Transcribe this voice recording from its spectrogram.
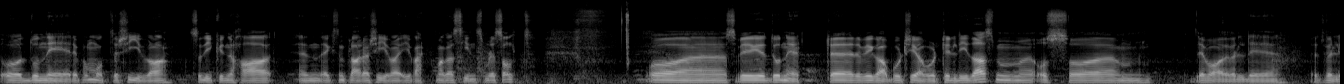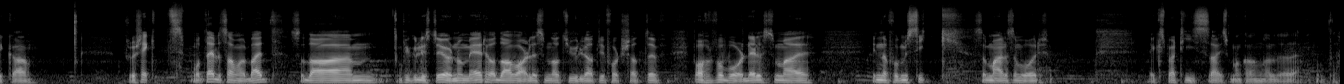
og donere på en måte skiva, så de kunne ha en eksemplar av skiva i hvert magasin som ble solgt. Og Så vi donerte, eller vi ga bort skiva vår til de da, som også Det var jo veldig, et vellykka prosjekt, på en måte, eller samarbeid. Så da um, fikk vi lyst til å gjøre noe mer, og da var det liksom naturlig at vi fortsatte, i hvert fall for vår del, som er innenfor musikk, som er liksom vår ekspertise, hvis man kan kalle det det.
